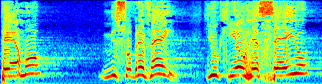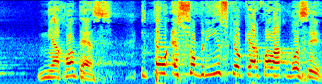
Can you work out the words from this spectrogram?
temo, me sobrevém, e o que eu receio, me acontece. Então é sobre isso que eu quero falar com você.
